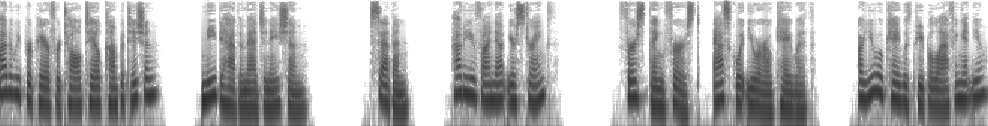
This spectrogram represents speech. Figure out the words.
How do we prepare for tall tale competition? Need to have imagination. 7. How do you find out your strength? First thing first, ask what you are okay with. Are you okay with people laughing at you?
